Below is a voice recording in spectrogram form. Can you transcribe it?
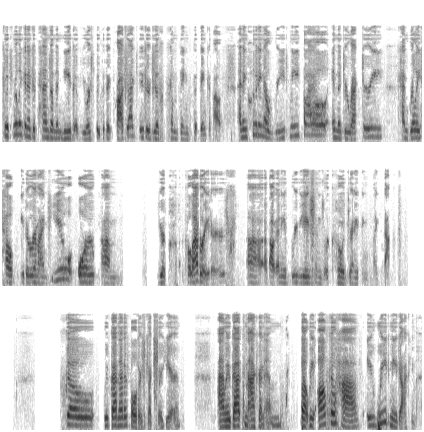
So it's really going to depend on the needs of your specific project. These are just some things to think about. And including a README file in the directory can really help either remind you or um, your collaborators uh, about any abbreviations or codes or anything like that. So we've got another folder structure here. And we've got some acronyms. But we also have a README document.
